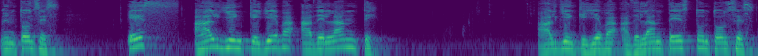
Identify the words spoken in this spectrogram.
Entonces, es alguien que lleva adelante. Alguien que lleva adelante esto, entonces,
